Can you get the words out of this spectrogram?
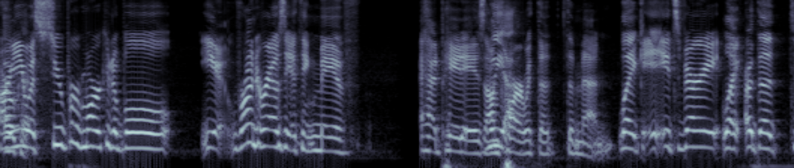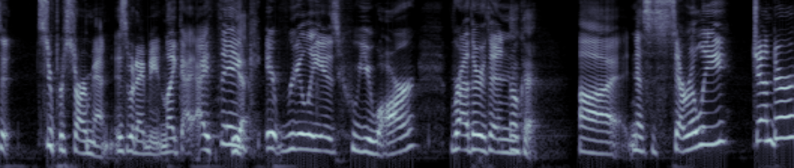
Are you a super marketable? Yeah, Ronda Rousey, I think, may have had paydays on Well, yeah. par with the the men. Like it's very like or the, the superstar men is what I mean. Like I, I think Yeah. it really is who you are rather than Okay. uh necessarily gender.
